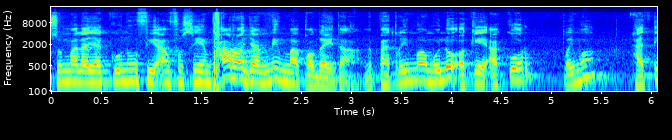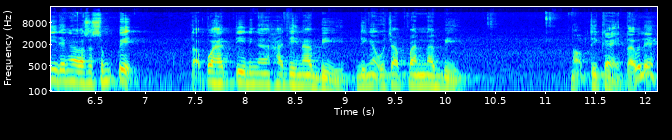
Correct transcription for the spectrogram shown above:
summa la yakunu fi anfusihim harajan mimma qadaita lepas terima mulut okey akur terima hati jangan rasa sempit tak puas hati dengan hadis nabi dengan ucapan nabi. Nak tikai tak boleh.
